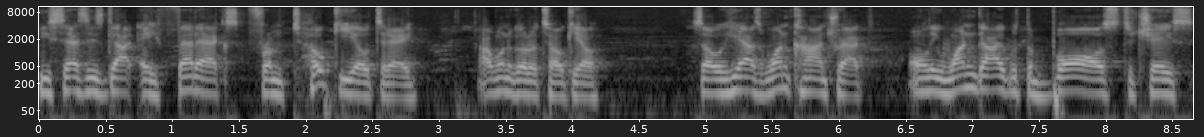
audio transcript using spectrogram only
He says he's got a FedEx from Tokyo today. I want to go to Tokyo. So he has one contract, only one guy with the balls to chase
